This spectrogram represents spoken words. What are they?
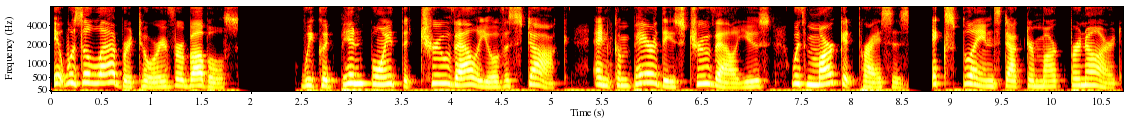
It was a laboratory for bubbles. We could pinpoint the true value of a stock and compare these true values with market prices, explains Dr. Mark Bernard,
